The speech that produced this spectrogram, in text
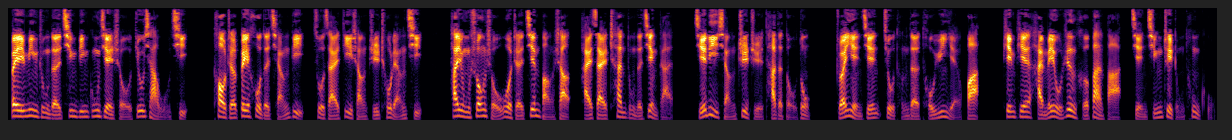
被命中的清兵弓箭手丢下武器，靠着背后的墙壁坐在地上直抽凉气。他用双手握着肩膀上还在颤动的箭杆，竭力想制止他的抖动，转眼间就疼得头晕眼花，偏偏还没有任何办法减轻这种痛苦。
